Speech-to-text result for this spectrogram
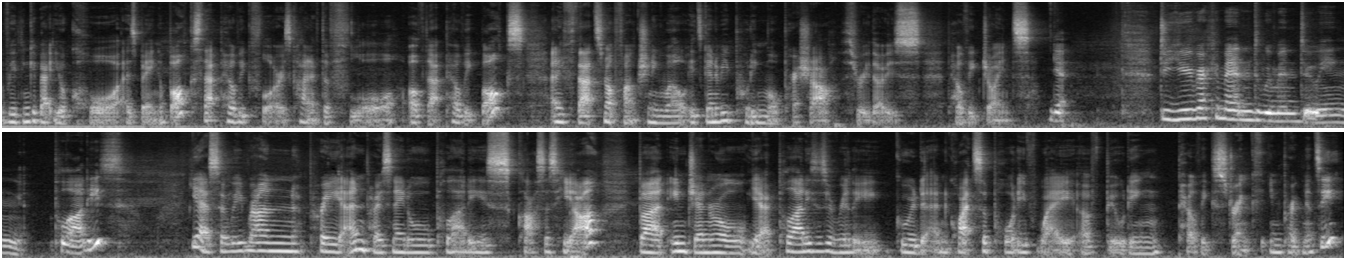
If we think about your core as being a box, that pelvic floor is kind of the floor of that pelvic box. And if that's not functioning well, it's going to be putting more pressure through those pelvic joints. Yeah. Do you recommend women doing Pilates? Yeah, so we run pre and postnatal Pilates classes here. But in general, yeah, Pilates is a really good and quite supportive way of building pelvic strength in pregnancy,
